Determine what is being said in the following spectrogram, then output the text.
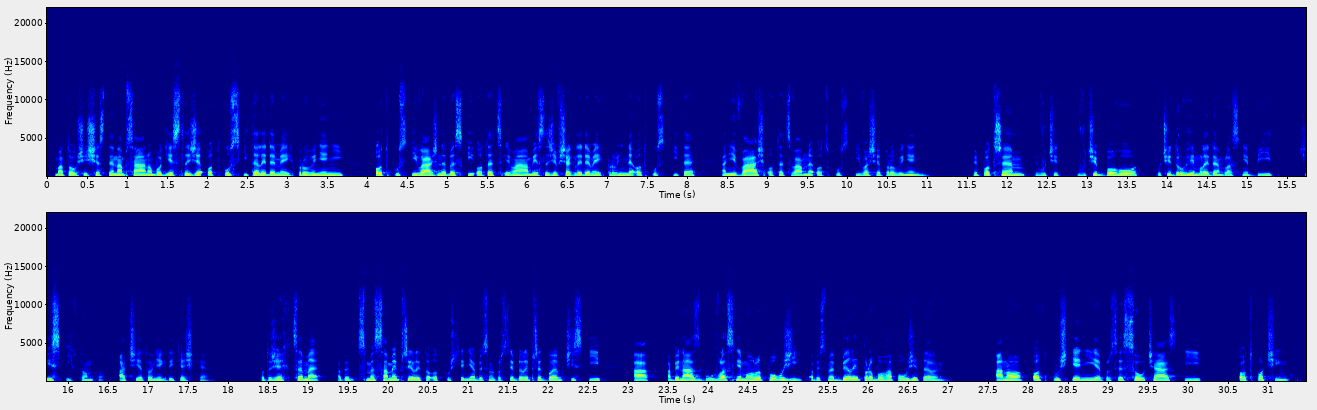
Matouši 6 je napsáno, bod jestliže odpustíte lidem jejich provinění, odpustí váš nebeský otec i vám. Jestliže však lidem jejich provinění neodpustíte, ani váš otec vám neodpustí vaše provinění. My potřebujeme vůči, vůči Bohu, vůči druhým lidem vlastně být čistí v tomto, ač je to někdy těžké. Protože chceme, aby jsme sami přijeli to odpuštění, aby jsme prostě byli před Bohem čistí a aby nás Bůh vlastně mohl použít, aby jsme byli pro Boha použitelní. Ano, odpuštění je prostě součástí odpočinku.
